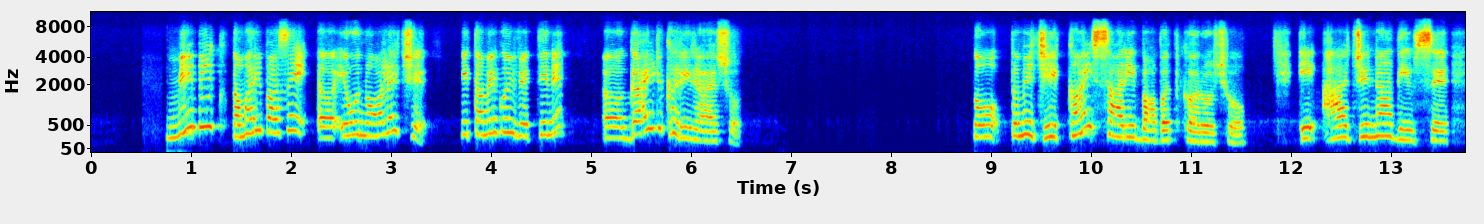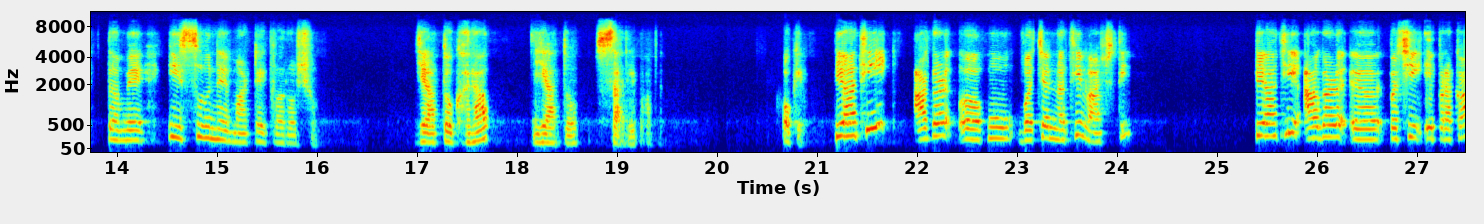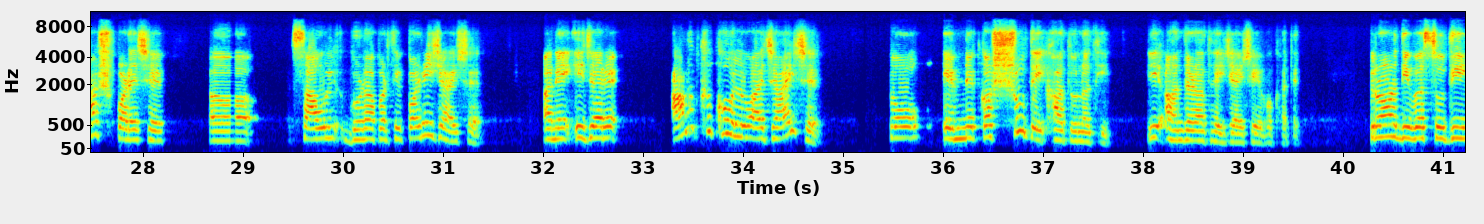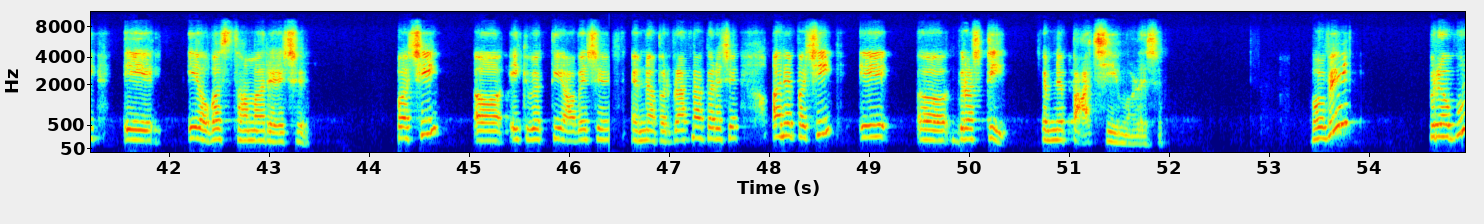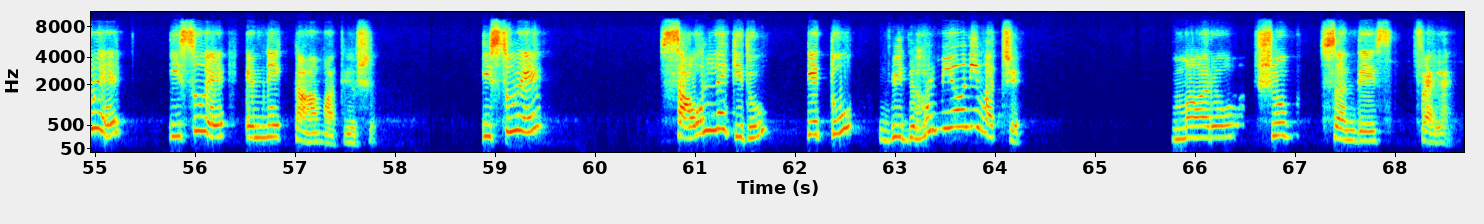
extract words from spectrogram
મે બી તમારી પાસે એવું નોલેજ છે કે તમે કોઈ વ્યક્તિને ગાઈડ કરી રહ્યા છો. તો તમે જે કાંઈ સારી બાબત કરો છો, એ આજના દિવસે તમે ઈસુને માટે કરો છો. યા તો ખરાબ, યા તો સારી બાબત. ઓકે ત્યાંથી આગળ હું વચન નથી વાંચતી. ત્યાંથી આગળ પછી એ પ્રકાશ પડે છે સાઉલ ઘોડા પરથી પડી જાય છે. અને એ જ્યારે આંખ ખોલવા જાય છે, તો એમને કશું દેખાતું નથી. એ આંધળા થઈ જાય છે એ વખતે. ત્રણ દિવસ સુધી એ એ અવસ્થામાં રહે છે. પછી એક વ્યક્તિ આવે છે, એમના પર પ્રાર્થના કરે છે, અને પછી એ દ્રષ્ટિ એમને પાછી મળે છે. હવે પ્રભુએ ઈસુએ એમને કામ આપ્યું છે. ઈસુએ સાઉલને કીધું કે તું વિધર્મીઓની વચ્ચે મારો શુભ સંદેશ ફેલાય.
